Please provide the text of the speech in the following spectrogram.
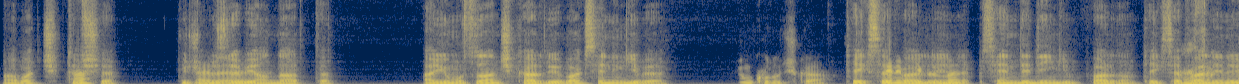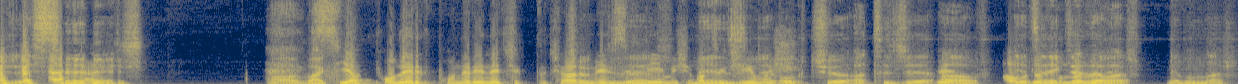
Ha bak çıktı Heh. işte. Gücümüz de bir Evet. anda arttı. Ha yumurtadan çıkar diyor bak senin gibi. Tüm kuluçka. Tek Benim gibi mi? seferliğine senin dediğin gibi pardon. Tek seferliğine ücretsiz. Abi bak Siyah poner, poneri ne çıktı? Çağır çok menzilliymiş, güzel. Menzilli, atıcıymış. okçu, atıcı, Ve av. avda Yetenekleri de kullanılıyor. var. Ne bunlar?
